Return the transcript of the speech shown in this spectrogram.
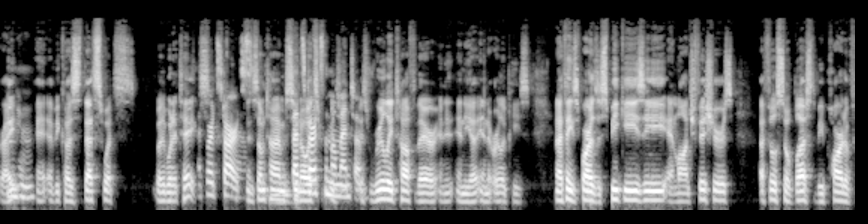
right? Mhm. And, and because that's what's what what it takes. That's where it starts. and sometimes That you know starts it's, the momentum. It's, really tough there in, in the in the early piece. And I think as far as the speakeasy and launch fishers, I feel so blessed to be part of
